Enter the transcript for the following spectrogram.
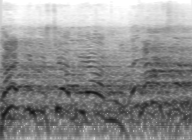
Дать им еще одну армию!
